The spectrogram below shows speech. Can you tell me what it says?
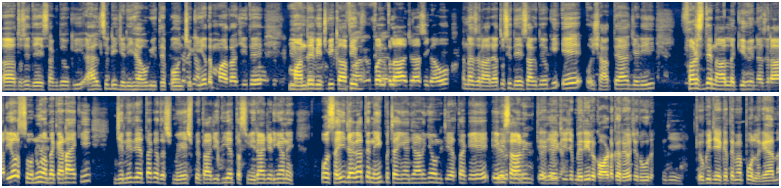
ਅ, ਤੁਸੀਂ ਦੇਖ ਸਕਦੇ ਹੋ ਕਿ ਐਲਸੀਡੀ ਜਿਹੜੀ ਹੈ ਉਹ ਵੀ ਇੱਥੇ ਪਹੁੰਚ ਚੁੱਕੀ ਹੈ ਤੇ ਮਾਤਾ ਜੀ ਦੇ ਮਨ ਦੇ ਵਿੱਚ ਵੀ ਕਾਫੀ ਬਲਬਲਾ ਜਿਹੜਾ ਸੀਗਾ ਉਹ ਨਜ਼ਰ ਆ ਰਿਹਾ। ਤੁਸੀਂ ਦੇਖ ਸਕਦੇ ਹੋ ਕਿ ਇਹ ਉਹ ਛੱਤ ਹੈ ਜਿਹੜੀ ਫਰਸ਼ ਦੇ ਨਾਲ ਲੱਗੀ ਹੋਈ ਨਜ਼ਰ ਆ ਰਹੀ ਹੈ ਔਰ ਸੋਨੂ ਹੋਣਾ ਦਾ ਕਹਿਣਾ ਹੈ ਕਿ ਜਿੰਨੀ ਦੇਰ ਤੱਕ ਦਸ਼ਮੇਸ਼ ਪਿਤਾ ਜੀ ਦੀਆਂ ਤਸਵੀਰਾਂ ਜਿਹੜੀਆਂ ਨੇ ਉਹ ਸਹੀ ਜਗ੍ਹਾ ਤੇ ਨਹੀਂ ਪਹੁੰਚਾਈਆਂ ਜਾਣਗੀਆਂ ਉਨੀ ਚਿਰ ਤੱਕ ਇਹ ਇਹ ਵੀ ਸਾਹ ਨਹੀਂ ਨਿਕਲ ਇਹ ਜਾਏਗਾ। ਚੀਜ਼ ਮੇਰੀ ਰਿਕਾਰਡ ਕਰਿਓ ਜਰੂਰ। ਜੀ। ਕਿਉਂਕਿ ਜੇ ਕਿਤੇ ਮੈਂ ਭੁੱਲ ਗਿਆ ਨਾ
